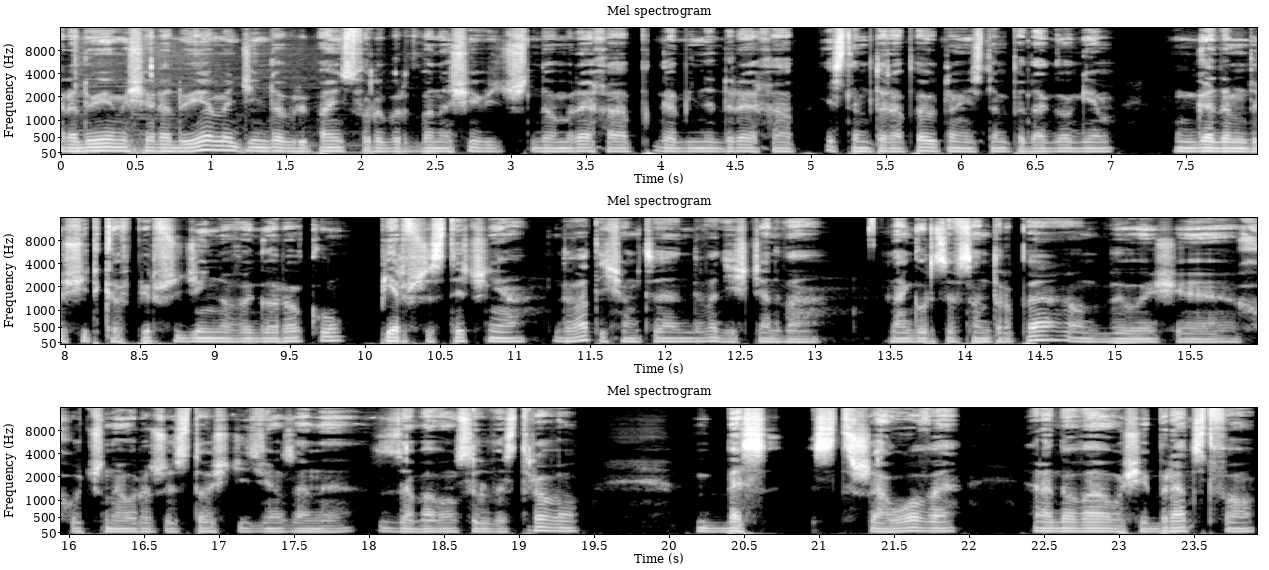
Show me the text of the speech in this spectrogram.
Radujemy się, radujemy. Dzień dobry Państwu, Robert Banasiewicz, Dom Rehab, Gabinet Rehab. Jestem terapeutą, jestem pedagogiem. Gadam do sitka w pierwszy dzień nowego roku, 1 stycznia 2022. Na górce w Saint-Tropez odbyły się huczne uroczystości związane z zabawą sylwestrową. Bezstrzałowe, radowało się bractwo.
